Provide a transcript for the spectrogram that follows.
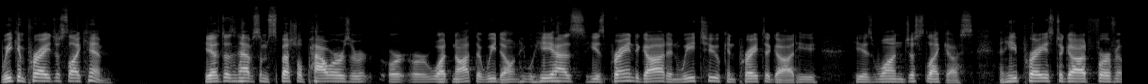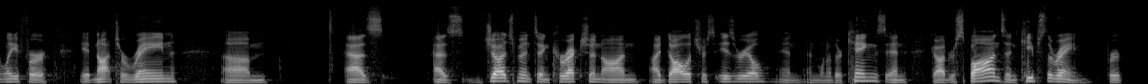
we can pray just like him. He has, doesn't have some special powers or, or, or whatnot that we don't. He, has, he is praying to God, and we too can pray to God. He, he is one just like us. And he prays to God fervently for it not to rain um, as, as judgment and correction on idolatrous Israel and, and one of their kings. And God responds and keeps the rain for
